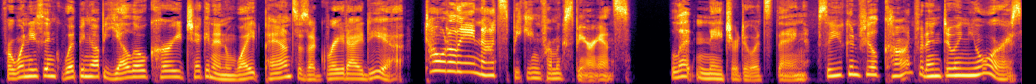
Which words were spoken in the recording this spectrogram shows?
For when you think whipping up yellow curry chicken in white pants is a great idea. Totally not speaking from experience. Let nature do its thing so you can feel confident doing yours.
